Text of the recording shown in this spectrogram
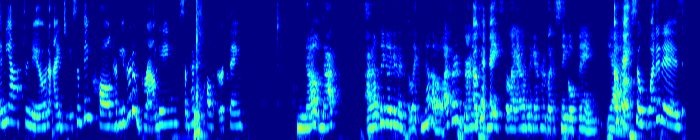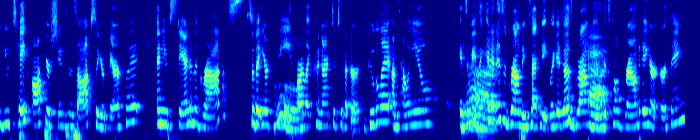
in the afternoon, I do something called, have you heard of grounding? Sometimes it's called earthing. No, not I don't think like in the like no, I've heard grounding okay. techniques, but like I don't think I've heard like a single thing. Yeah. Okay, so what it is, you take off your shoes and socks so you're barefoot and you stand in the grass so that your feet Ooh. are like connected to the earth. Google it. I'm telling you, it's yeah. amazing. And it is a grounding technique. Like it does ground yeah. you, but it's called grounding or earthing.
